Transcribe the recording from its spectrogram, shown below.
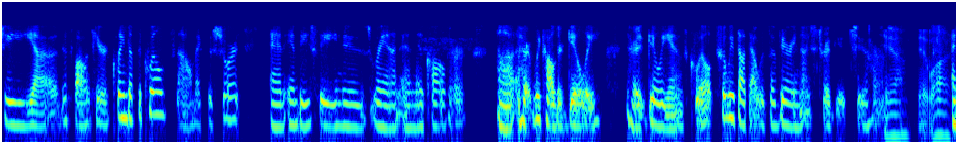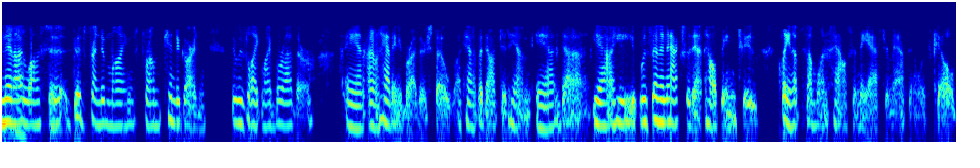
she uh this volunteer cleaned up the quilts i'll make this short and nbc news ran and they called her uh her we called her gilly her gillian's quilt so we thought that was a very nice tribute to her Yeah, it was. and then yeah. I lost a good friend of mine from kindergarten who was like my brother. And I don't have any brothers, so I kind of adopted him. And uh yeah, he was in an accident helping to clean up someone's house in the aftermath and was killed.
